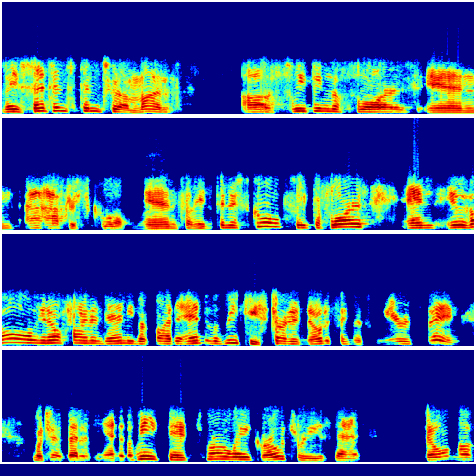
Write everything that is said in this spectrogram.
they sentenced him to a month of sweeping the floors in after school. Right. And so he'd finish school, sweep the floors, and it was all, you know, fine and dandy. But by the end of the week, he started noticing this weird thing, which is that at the end of the week, they'd throw away groceries that don't look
